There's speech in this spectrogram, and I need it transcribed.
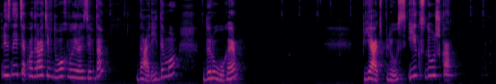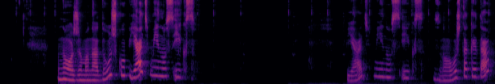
Різниця квадратів двох виразів. Да? Далі йдемо. Друге. 5 плюс х дужка. Множимо на дужку 5 мінус х. 5 мінус х. Знову ж таки, так?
